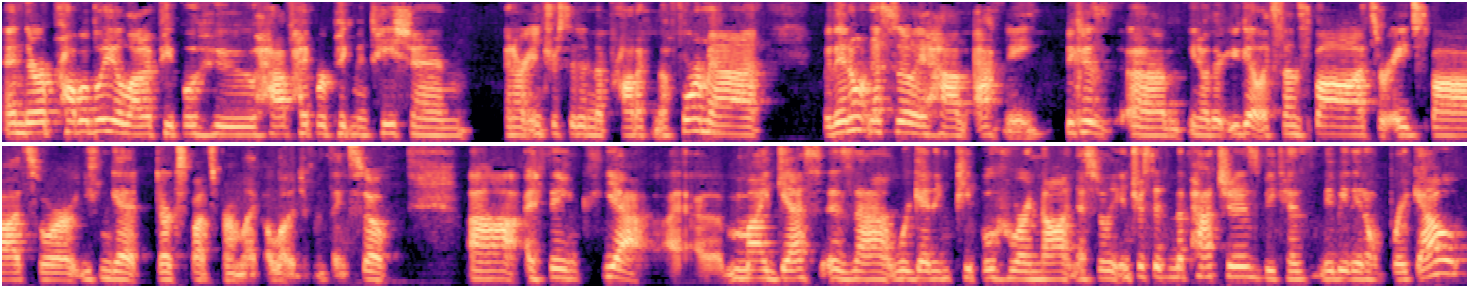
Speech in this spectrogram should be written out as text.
And there are probably a lot of people who have hyperpigmentation and are interested in the product and the format, but they don't necessarily have acne because, um, you know, you get like sunspots or age spots, or you can get dark spots from like a lot of different things. So uh, I think, yeah, I, my guess is that we're getting people who are not necessarily interested in the patches because maybe they don't break out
